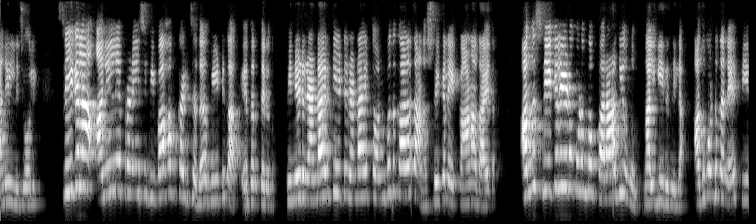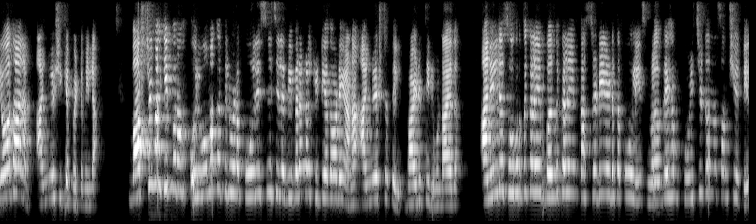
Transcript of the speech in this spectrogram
അനിലിന് ജോലി. ശ്രീകല അനിലിനെ പ്രണയിച്ച് വിവാഹം കഴിച്ചത് വീട്ടുകാർ എതിർത്തിരുന്നു. പിന്നീട് രണ്ടായിരത്തി എട്ട് രണ്ടായിരത്തി ഒൻപത് കാലത്താണ് ശ്രീകലയെ കാണാതായത്. അന്ന് ശ്രീകലയുടെ കുടുംബം പരാതിയൊന്നും നൽകിയിരുന്നില്ല. അതുകൊണ്ട് തന്നെ തിരോധാനം അന്വേഷിക്കപ്പെട്ടുമില്ല. വർഷങ്ങൾക്കിപ്പുറം ഒരു ഊമക്കത്തിലൂടെ പോലീസിന് ചില വിവരങ്ങൾ കിട്ടിയതോടെയാണ് അന്വേഷണത്തിൽ വഴിത്തിരിവുണ്ടായത്. അനിലിന്റെ സുഹൃത്തുക്കളെയും ബന്ധുക്കളെയും കസ്റ്റഡിയിലെടുത്ത പോലീസ് മൃതദേഹം കുഴിച്ചിട്ടെന്ന സംശയത്തിൽ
